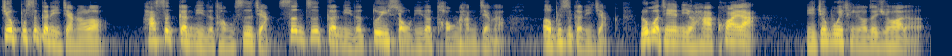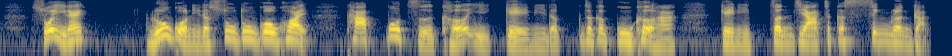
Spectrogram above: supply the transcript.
就不是跟你讲了咯，他是跟你的同事讲，甚至跟你的对手、你的同行讲了，而不是跟你讲。如果今天你有他快啦。你就不会听到这句话的。所以呢，如果你的速度够快，它不只可以给你的这个顾客哈，给你增加这个信任感，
